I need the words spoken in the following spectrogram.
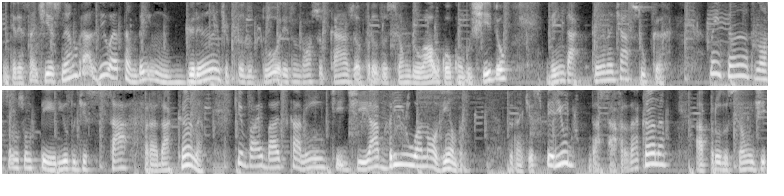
Interessante isso, né? O Brasil é também um grande produtor e, no nosso caso, a produção do álcool combustível vem da cana-de-açúcar. No entanto, nós temos um período de safra da cana que vai basicamente de abril a novembro. Durante esse período da safra da cana, a produção de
